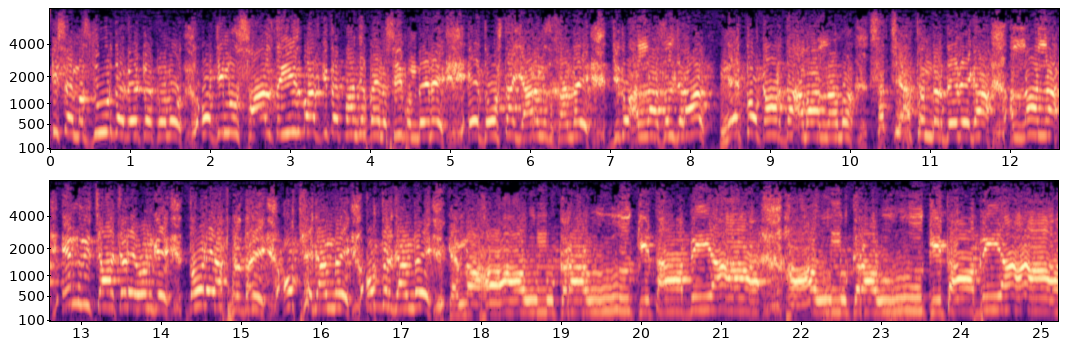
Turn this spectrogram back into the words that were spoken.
کسے مزدور دے بیٹے کولو۔ اور جنوں سال تے عید بعد کتے پانچ روپے نصیب ہوندے نے۔ اے دوستا یارن سکھاندا ہے جدو اللہ سل جلال نیکو کار دا امال نامہ سچے ہاتھ اندر دے گا۔ اللہ اللہ، ان بھی چاہ چڑے ہون گے دوڑے پھر دے اوتھے جان دے ادھر جان دے کہ ہاؤ نکراؤ کتابیاں، ہاؤ نکراؤ کتابیاں۔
